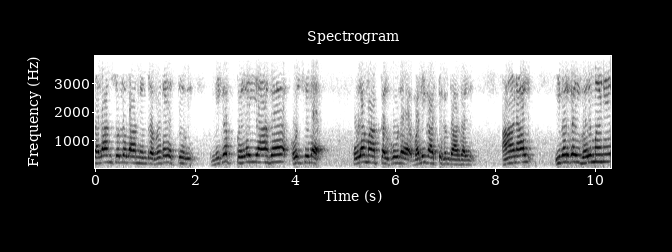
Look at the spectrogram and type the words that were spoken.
சலாம் சொல்லலாம் என்ற விடயத்தில் மிக பிழையாக ஒரு சில உலமாக்கள் கூட வழிகாட்டுகின்றார்கள். ஆனால் இவர்கள் வெறுமனே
